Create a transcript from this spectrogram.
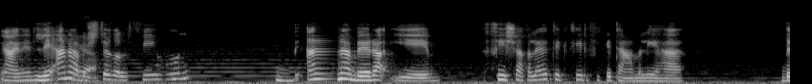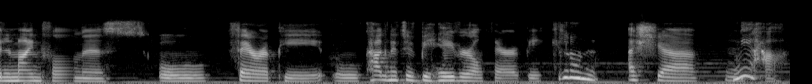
يعني اللي أنا yeah. بشتغل فيهم أنا برأيي في شغلات كثير فيك تعمليها بالمايندفولنس وثيرابي وكوجنيتيف بيهيفيرال ثيرابي كلهم أشياء منيحة.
